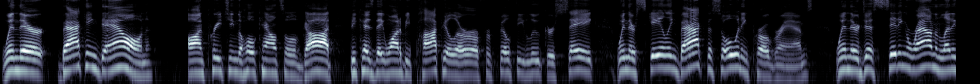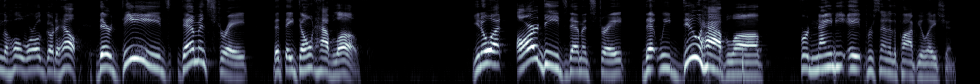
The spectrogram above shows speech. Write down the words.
when they're backing down on preaching the whole counsel of God because they want to be popular or for filthy lucre's sake, when they're scaling back the soul winning programs, when they're just sitting around and letting the whole world go to hell, their deeds demonstrate that they don't have love. You know what? Our deeds demonstrate that we do have love for 98% of the population.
